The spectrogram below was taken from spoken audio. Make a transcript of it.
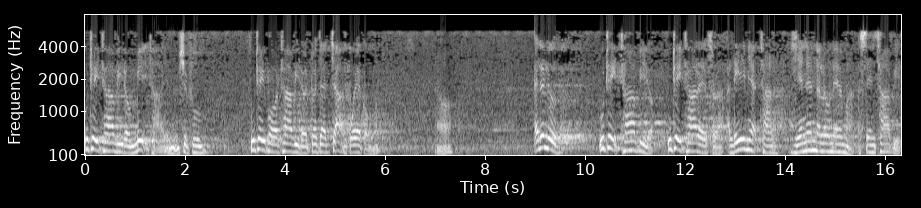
ဥထိတ်ထားပြီးတော့မေ့ထားရင်မဖြစ်ဘူးဥထိတ်ဖို့ထားပြီးတော့တော်ကြကြကွဲကုန်တယ်နော်အဲ့ဒါလို့ဥထိတ်ထားပြီးတော့ဥထိတ်ထားတယ်ဆိုတာအလေးမြတ်ထားတာရင်နဲ့နှလုံးထဲမှာအစဉ်ထားပြီး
